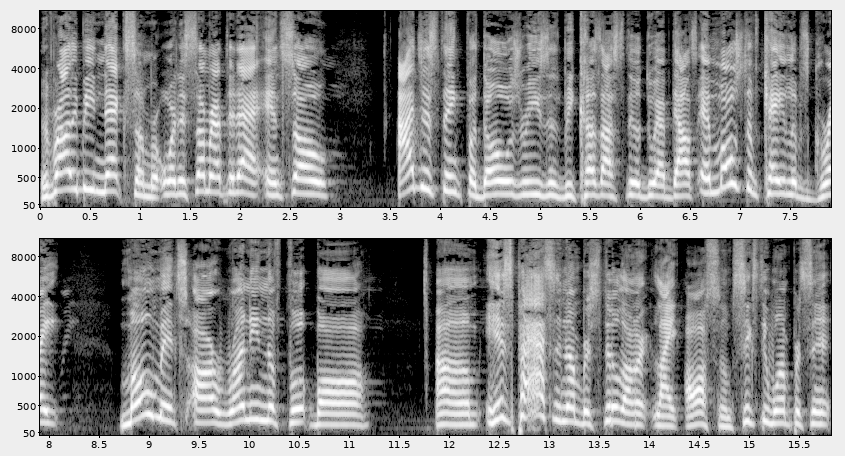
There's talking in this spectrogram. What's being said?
It'll probably be next summer or the summer after that. And so I just think for those reasons, because I still do have doubts, and most of Caleb's great moments are running the football. Um, his passing numbers still aren't like awesome. 61%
